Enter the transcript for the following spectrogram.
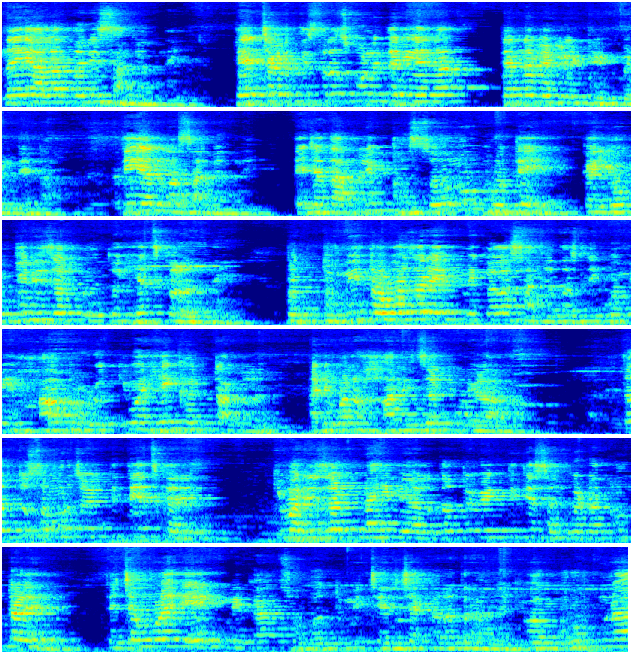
नाही आला तरी सांगत नाही. त्यांच्याकडे तिसरंच कोणीतरी येणार त्यांना वेगळी ट्रीटमेंट देणार. ते यांना सांगत नाही. त्याच्यात आपली फसवणूक होते का योग्य रिझल्ट मिळतो हेच कळत नाही. तर तुम्ही दोघं जर एकमेकाला सांगत असले किंवा मी हा प्रोडक्ट किंवा हे खत टाकलं आणि मला हा रिझल्ट मिळाला तर तो समोरचा व्यक्ती तेच करेल. किंवा रिझल्ट नाही मिळाला तर तो व्यक्ती ते संकटातून टळेल. त्याच्यामुळे एकमेकांसोबत तुम्ही चर्चा करत राहणं किंवा ग्रुपना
